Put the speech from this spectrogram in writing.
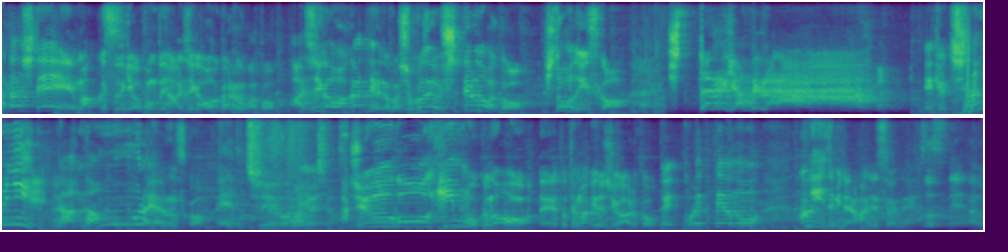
果たしてマックス鈴木は本当に味が分かるのかと。味が分かってるのか食材を知ってるのかと。一言いいですか、知っただけやってるなえ今日ちなみにな何問ぐらいやるんですか？えっと15問用意してます。15品目の、えー、と手巻き寿司があると。えこれってあのクイズみたいな感じですよね？そうですね。あの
